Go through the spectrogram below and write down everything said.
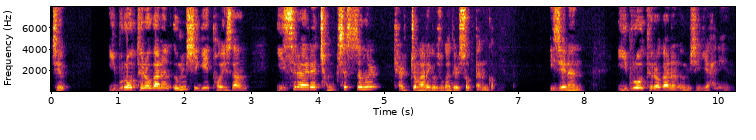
즉, 입으로 들어가는 음식이 더 이상 이스라엘의 정체성을 결정하는 요소가 될 수 없다는 겁니다. 이제는 입으로 들어가는 음식이 아닌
